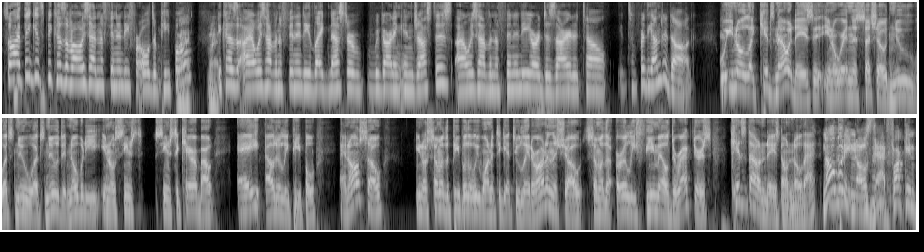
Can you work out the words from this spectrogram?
So I think it's because I've always had an affinity for older people. Right, right. Because I always have an affinity, like Nestor, regarding injustice. I always have an affinity or a desire to tell to, for the underdog. Well, you know, like kids nowadays, you know, we're in this such a new, what's new, what's new that nobody, you know, seems seems to care about a elderly people, and also, you know, some of the people that we wanted to get to later on in the show, some of the early female directors. Kids nowadays don't know that. Nobody knows that. Fucking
